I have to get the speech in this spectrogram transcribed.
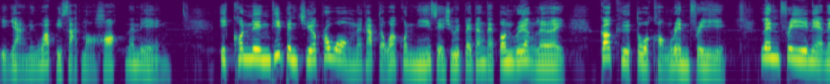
อีกอย่างหนึ่งว่าปีศาจมอฮอคนั่นเองอีกคนหนึ่งที่เป็นเชื้อพระวงศ์นะครับ แต่ว่าคนนี้เสียชีวิตไปตั้งแต่ต้นเรื่องเลย ก็คือตัวของเรนฟรี เรนฟรีเนี่ยใน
